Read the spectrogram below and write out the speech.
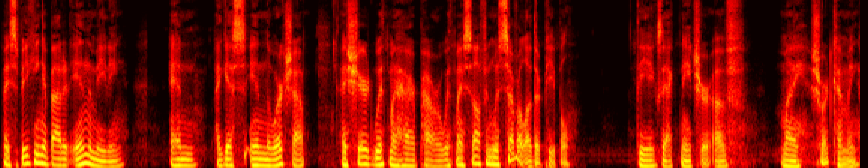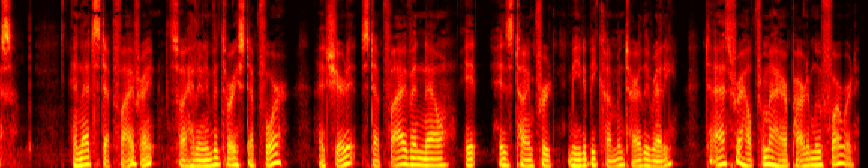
By speaking about it in the meeting and I guess in the workshop, I shared with my higher power, with myself, and with several other people the exact nature of my shortcomings. And that's step five, right? So I had an inventory step four. I'd shared it step five, and now it is time for me to become entirely ready to ask for help from a higher power to move forward.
